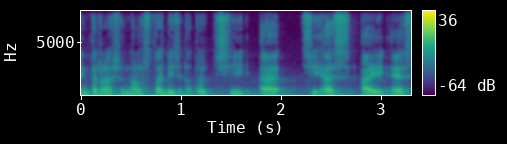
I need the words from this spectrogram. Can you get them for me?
International Studies atau CSIS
